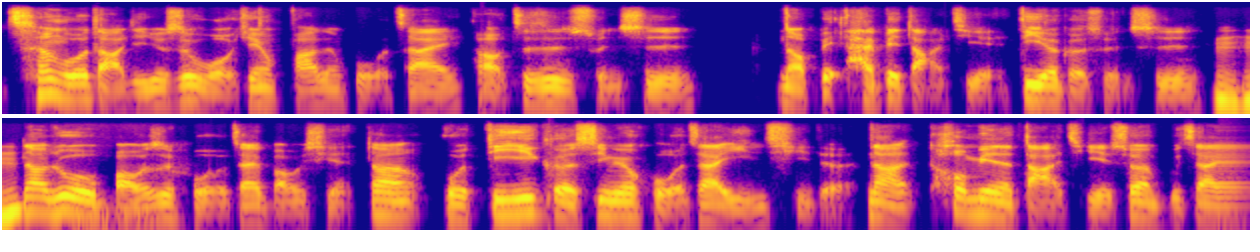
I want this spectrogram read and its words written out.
趁火打劫就是我今天发生火灾，好，这是损失。那被还被打劫，第二个损失。嗯哼。那如果保的是火灾保险，那我第一个是因为火灾引起的，那后面的打劫虽然不在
